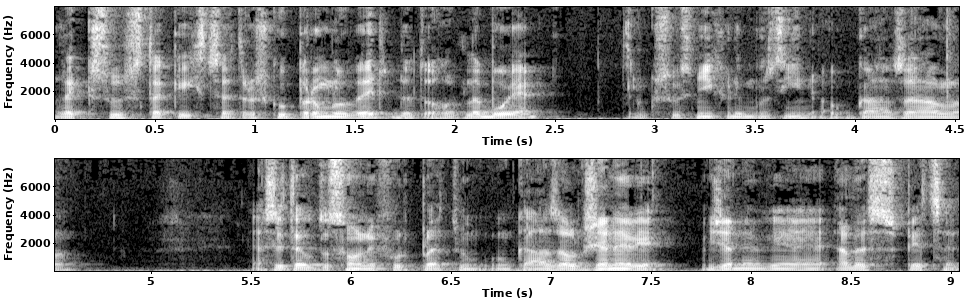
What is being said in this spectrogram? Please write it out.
Lexus taky chce trošku promluvit do tohohle boje luxusních limuzín a ukázal, já si ty autosalony furt pletu, ukázal v Ženevě, v Ženevě LS500.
